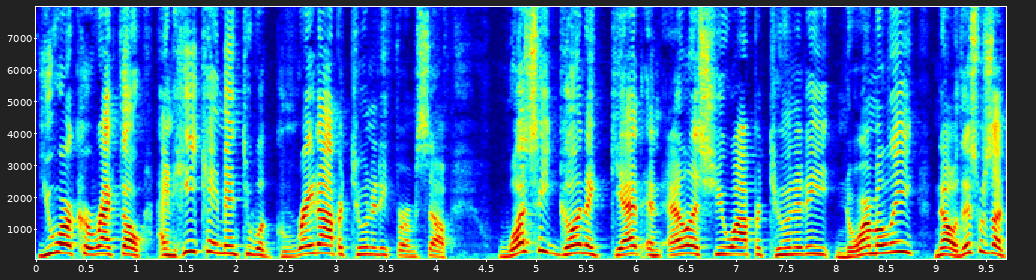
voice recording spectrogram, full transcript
you are correct though, and he came into a great opportunity for himself. Was he gonna get an LSU opportunity normally? No, this was a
